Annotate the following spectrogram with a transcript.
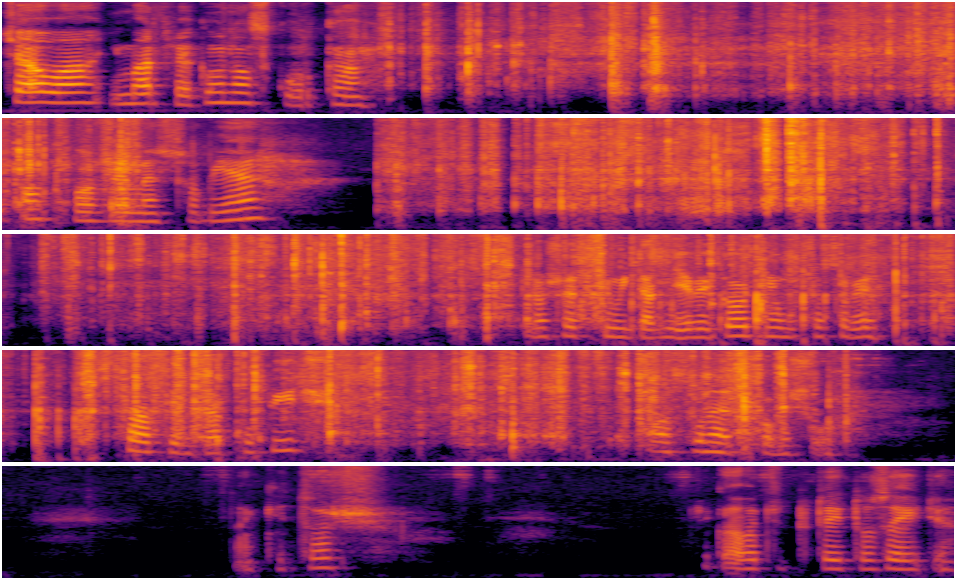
ciała i martwego naskórka. Otworzymy sobie. Troszeczkę mi tak niewygodnie, muszę sobie statyw zakupić. O, słoneczko wyszło. Takie coś. Ciekawe, czy tutaj to zejdzie.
